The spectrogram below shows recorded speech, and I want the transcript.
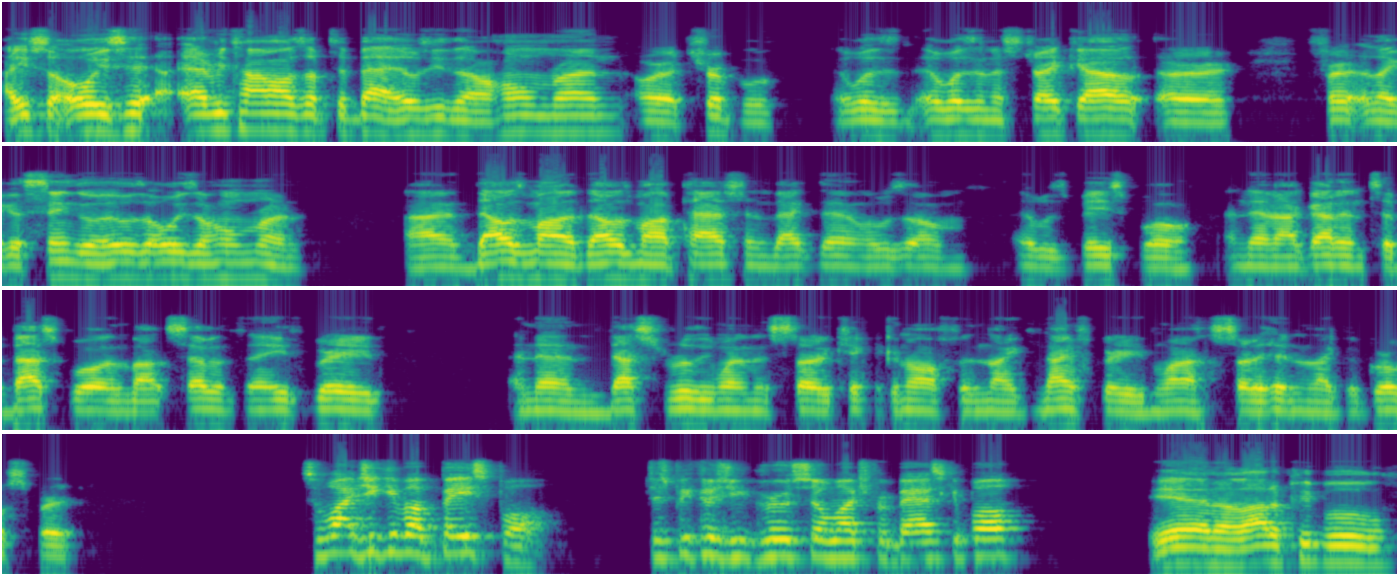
I used to always hit every time I was up to bat. It was either a home run or a triple. It was it wasn't a strikeout or for like a single. It was always a home run. Uh, that was my that was my passion back then. It was um it was baseball, and then I got into basketball in about seventh and eighth grade, and then that's really when it started kicking off in like ninth grade when I started hitting like a growth spurt. So why'd you give up baseball? Just because you grew so much for basketball? Yeah, and a lot of people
